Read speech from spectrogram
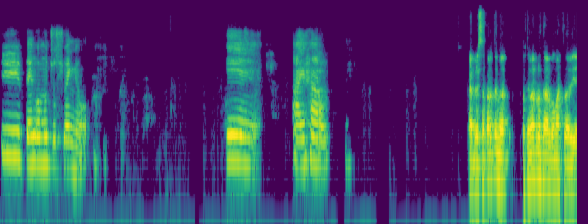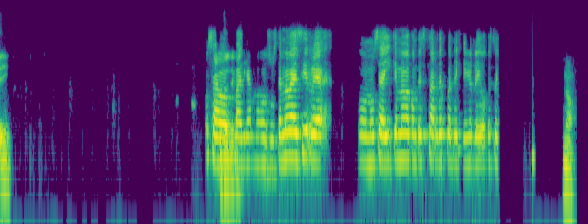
Y tengo mucho sueño. Y I have. Ah, pero esa parte, me, usted me va a preguntar algo más todavía ahí. O sea, va, digamos, usted me va a decir, o no sé, ahí qué me va a contestar después de que yo le digo que estoy. No.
